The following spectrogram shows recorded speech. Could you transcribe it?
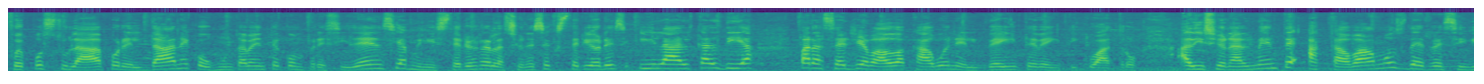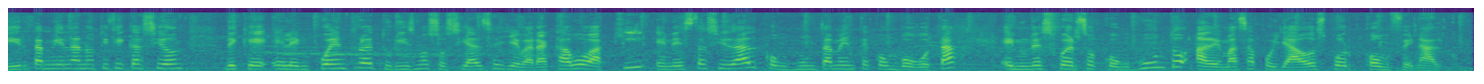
Fue postulada por el DANE conjuntamente con Presidencia, Ministerio de Relaciones Exteriores y la alcaldía para ser llevado a cabo en el 2024. Adicionalmente, acabamos de recibir también la notificación de que el Encuentro de Turismo Social se llevará a cabo aquí en esta ciudad conjuntamente con Bogotá En un esfuerzo conjunto, además apoyados por Confenalco.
